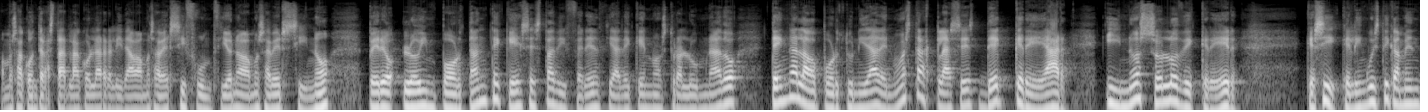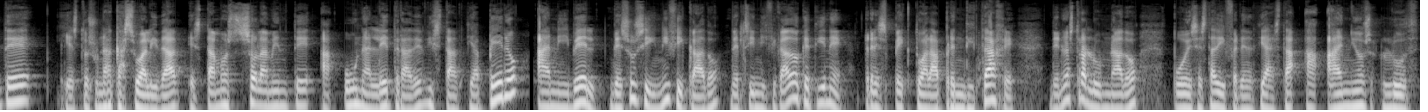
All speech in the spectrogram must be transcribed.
vamos a contrastarla con la realidad, vamos a ver si funciona, vamos a ver si no, pero lo importante que es esta diferencia de que nuestro alumnado tenga la oportunidad en nuestras clases de crear y no solo de creer. Que sí, que lingüísticamente y esto es una casualidad, estamos solamente a una letra de distancia, pero a nivel de su significado, del significado que tiene respecto al aprendizaje de nuestro alumnado, pues esta diferencia está a años luz.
